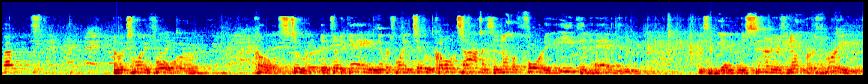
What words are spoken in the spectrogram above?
Number 24, Cole Stewart. Into the game, number 22, Cole Thomas, and number 40, Ethan Hedden. Into the game for the Senators, number 3,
